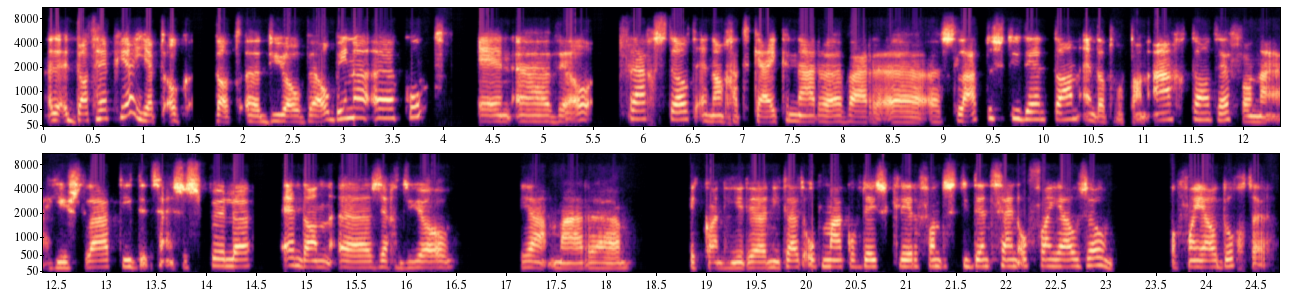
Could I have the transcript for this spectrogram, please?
Uh, dat heb je. Je hebt ook dat uh, duo wel binnenkomt. en wel vraag stelt en dan gaat kijken naar uh, waar uh, slaapt de student dan. En dat wordt dan aangetoond, hè, van nou hier slaapt hij, dit zijn zijn spullen. En dan uh, zegt Duo, ja, maar ik kan hier niet uit opmaken of deze kleren van de student zijn of van jouw zoon of van jouw dochter.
